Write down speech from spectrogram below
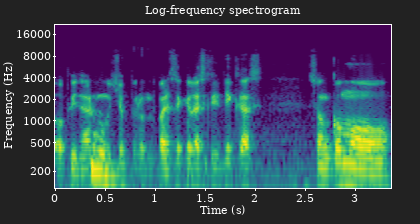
opinar mm. mucho, pero me parece que las críticas son como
